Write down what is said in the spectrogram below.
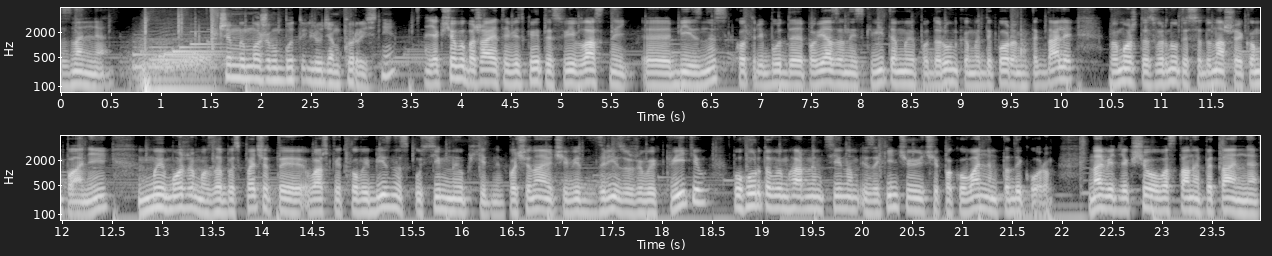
знання. Чим ми можемо бути людям корисні? Якщо ви бажаєте відкрити свій власний е, бізнес, котрий буде пов'язаний з квітами, подарунками, декором і так далі, ви можете звернутися до нашої компанії. Ми можемо забезпечити ваш квітковий бізнес усім необхідним, починаючи від зрізу живих квітів по гуртовим гарним цінам і закінчуючи пакуванням та декором. Навіть якщо у вас стане питання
